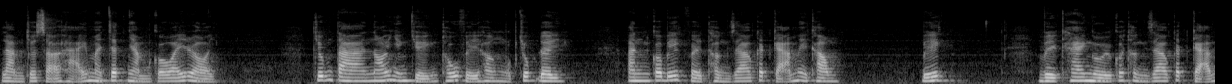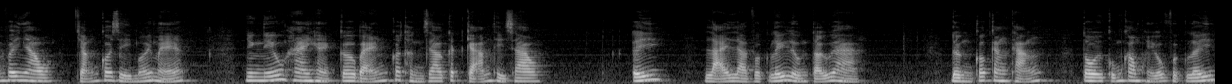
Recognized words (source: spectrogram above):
làm cho sợ hãi mà trách nhầm cô ấy rồi. Chúng ta nói những chuyện thú vị hơn một chút đi. Anh có biết về thần giao cách cảm hay không? Biết. Việc hai người có thần giao cách cảm với nhau chẳng có gì mới mẻ. Nhưng nếu hai hạt cơ bản có thần giao cách cảm thì sao? Ý, lại là vật lý lượng tử à? Đừng có căng thẳng, tôi cũng không hiểu vật lý,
